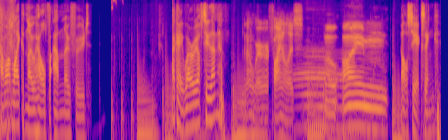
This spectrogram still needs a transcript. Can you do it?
I'm on like no health and no food. Okay, where are we off to then? know where our final is. Oh, I'm LCXing.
